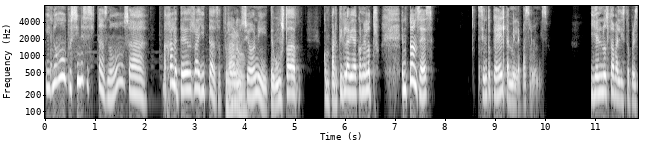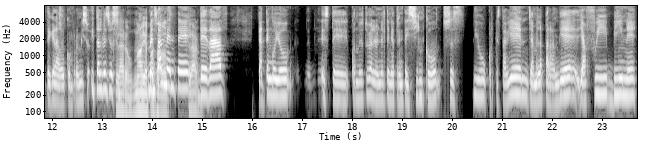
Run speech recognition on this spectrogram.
Y no, pues sí necesitas, ¿no? O sea, bájale tres rayitas a tu Claro. revolución y te gusta compartir la vida con el otro. Entonces, siento que a él también le pasó lo mismo. Y él no estaba listo para este grado de compromiso. Y tal vez yo sí Claro, no había pasado. mentalmente, claro. de edad, ya tengo yo, este, cuando yo tuve a Leonel tenía 35, entonces digo, creo que está bien, ya me la parrandeé, ya fui, vine,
